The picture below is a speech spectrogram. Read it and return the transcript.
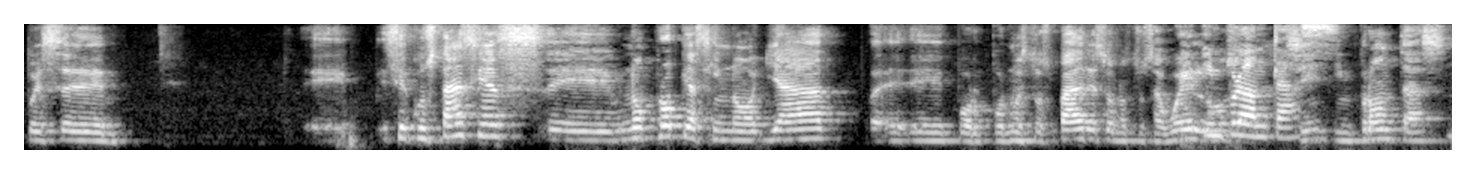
pues eh, eh, circunstancias no propias sino ya por, por nuestros padres o nuestros abuelos. Improntas. ¿sí? Improntas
